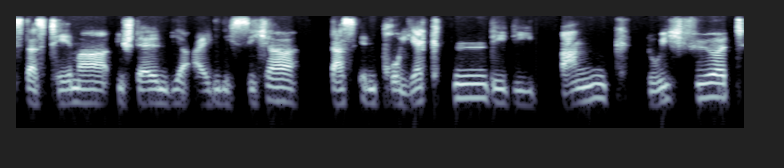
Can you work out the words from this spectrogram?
ist das Thema, wie stellen wir eigentlich sicher, dass in Projekten, die die Bank durchführt,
